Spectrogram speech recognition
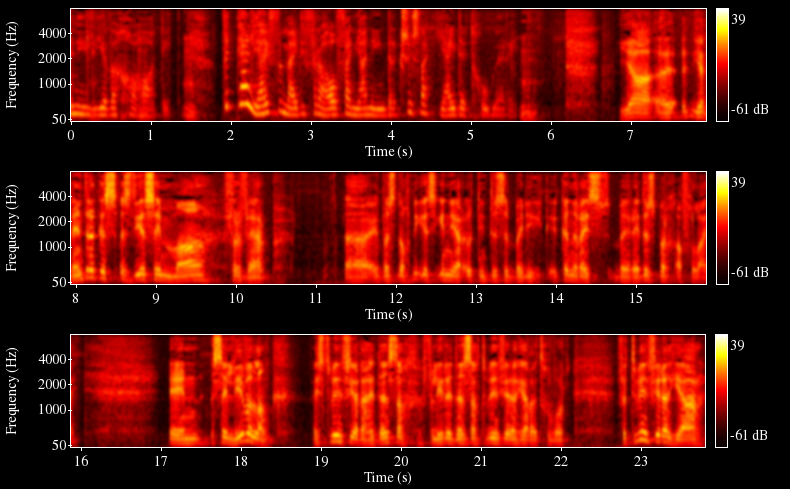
in die lewe gehad het. Mm. Vertel jy vir my die verhaal van Jan Hendrik soos wat jy dit gehoor het. Mm. Ja, uh, Jan Hendrik is is deur sy ma verwerp. Uh hy was nog nie eens 1 jaar oud nie toe sy by die kinderhuis by Reddersburg afgelaai. En sy lewe lank, hy's 42, hy Dinsdag verlede Dinsdag 42 jaar oud geword. Vir 42 jaar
